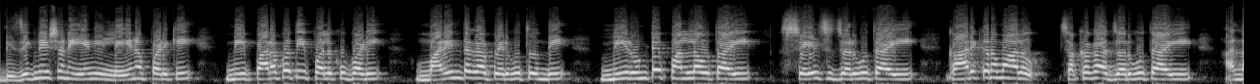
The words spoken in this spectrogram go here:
డిజిగ్నేషన్ ఏమీ లేనప్పటికీ మీ పరపతి పలుకుబడి మరింతగా పెరుగుతుంది. మీరుంటే పనులు అవుతాయి సేల్స్ జరుగుతాయి కార్యక్రమాలు చక్కగా జరుగుతాయి అన్న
